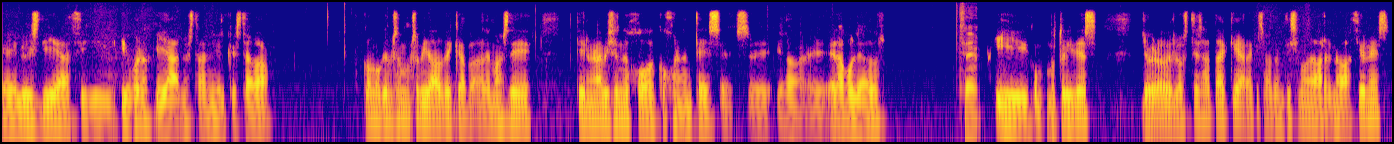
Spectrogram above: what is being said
eh, Luis Díaz y, y, bueno, que ya no está en el que estaba, como que nos hemos olvidado de que además de tener una visión de juego acojonante, es, es, eh, era, era, goleador. Sí. Y como tú dices, yo creo de los tres ataques, ahora que se habla tantísimo de las renovaciones,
